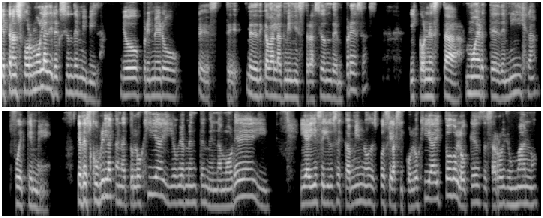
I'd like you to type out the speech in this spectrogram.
que transformó la dirección de mi vida. Yo primero este, me dedicaba a la administración de empresas y con esta muerte de mi hija fue que me que descubrí la tanatología y obviamente me enamoré y, y ahí he seguido ese camino, después la psicología y todo lo que es desarrollo humano,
